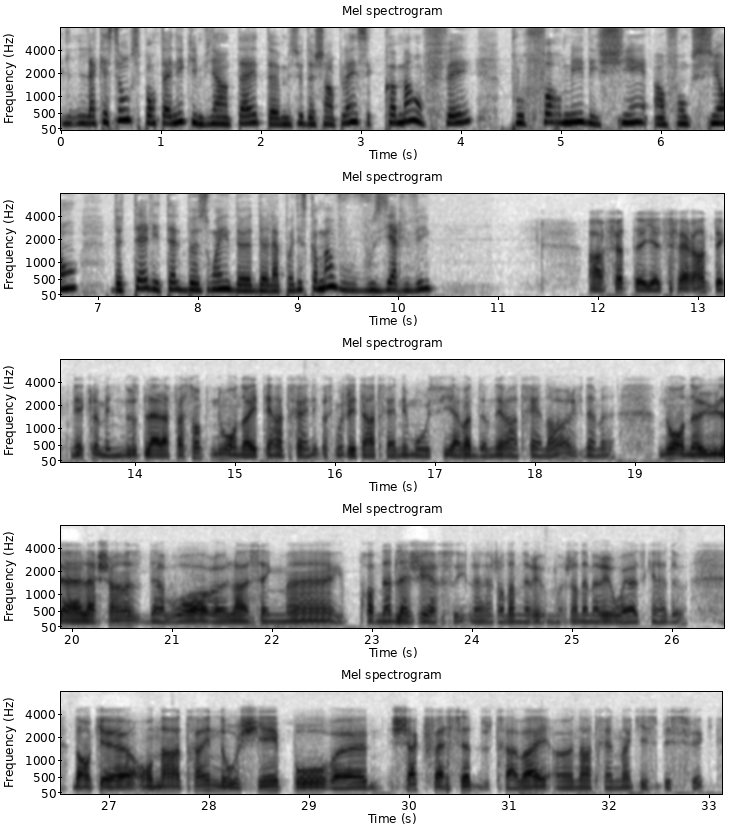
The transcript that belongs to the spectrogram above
la question spontanée qui me vient en tête, Monsieur de Champlain, c'est comment on fait pour former des chiens en fonction de tel et tel besoin de, la police? Comment vous, vous y arrivez? En fait, il y a différentes techniques, mais la, façon que nous, on a été entraînés, parce que moi, j'ai été entraîné moi aussi avant de devenir entraîneur, évidemment. Nous, on a eu la, chance d'avoir euh, l'enseignement provenant de la GRC, la Gendarmerie, royale du Canada. Donc, euh, on entraîne nos chiens pour euh, chaque facette du travail, un entraînement qui est spécifique.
